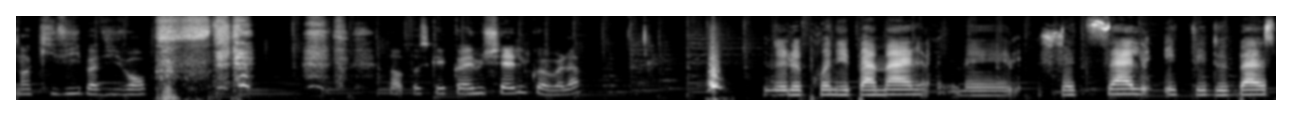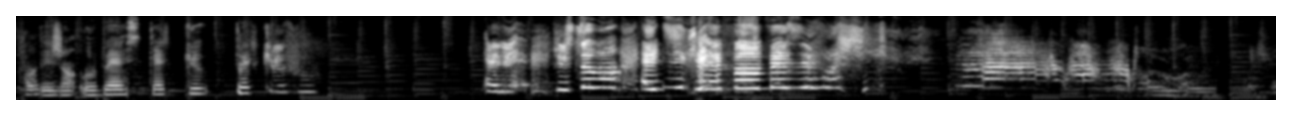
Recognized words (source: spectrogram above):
Non, qui vit, pas vivant. non, parce que quand même Shell, quoi, voilà. Ne le prenez pas mal, mais cette salle était de base pour des gens obèses tels que, tels que vous. Elle est, justement, elle dit qu'elle est pas obèse et moi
